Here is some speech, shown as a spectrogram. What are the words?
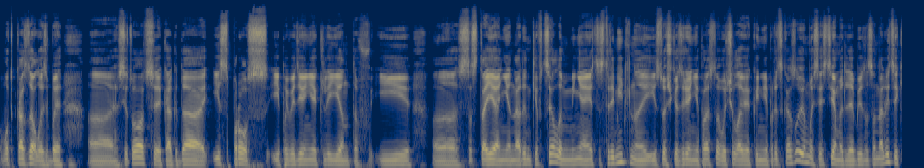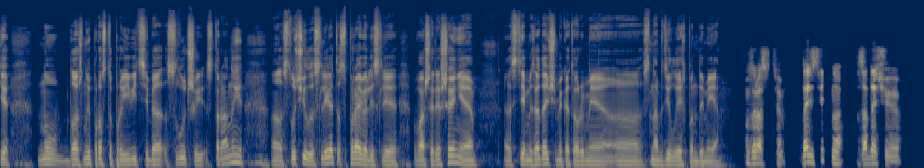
вот казалось бы, э, ситуация, когда и спрос, и поведение клиентов, и э, состояние на рынке в целом меняется стремительно, и с точки зрения простого человека непредсказуемо, системы для бизнес-аналитики ну, должны просто проявить себя с лучшей стороны. Э, случилось ли это, справились ли ваши решения с теми задачами, которыми э, снабдила их пандемия? Здравствуйте. Да, действительно, задачи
